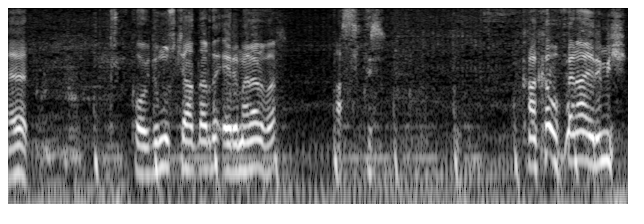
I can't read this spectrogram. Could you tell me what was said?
Evet. Koyduğumuz kağıtlarda erimeler var. Asiktir. Kanka bu fena erimiş.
